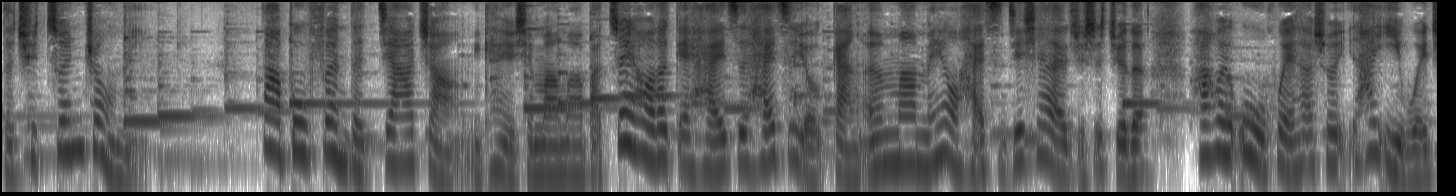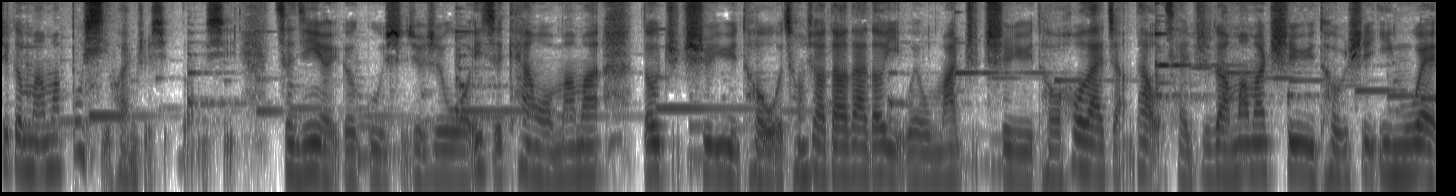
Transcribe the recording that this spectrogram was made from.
得去尊重你。大部分的家长，你看有些妈妈把最好的给孩子，孩子有感恩吗？没有，孩子接下来只是觉得他会误会，他说他以为这个妈妈不喜欢这些东西。曾经有一个故事，就是我一直看我妈妈都只吃芋头，我从小到大都以为我妈只吃芋头，后来长大我才知道，妈妈吃芋头是因为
